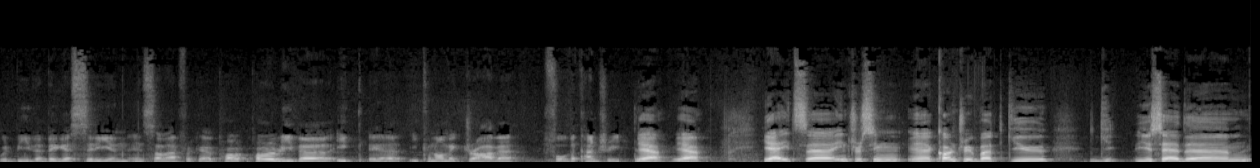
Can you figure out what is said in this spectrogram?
would be the biggest city in, in South Africa. Pro- probably the e- uh, economic driver for the country. Yeah, yeah, yeah. It's an interesting uh, country, but you you- said um,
